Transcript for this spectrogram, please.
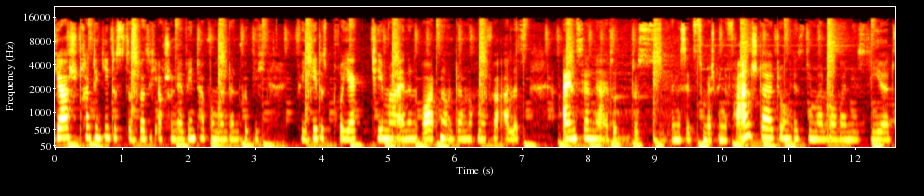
ja, Strategie, das ist das, was ich auch schon erwähnt habe, wo man dann wirklich für jedes Projektthema einen Ordner und dann nochmal für alles Einzelne, also das, wenn es jetzt zum Beispiel eine Veranstaltung ist, die man organisiert,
